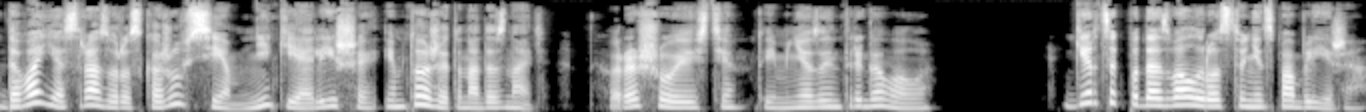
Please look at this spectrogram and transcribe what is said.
«Давай я сразу расскажу всем, Нике и Алише, им тоже это надо знать». «Хорошо, Эсти, ты меня заинтриговала». Герцог подозвал родственниц поближе.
